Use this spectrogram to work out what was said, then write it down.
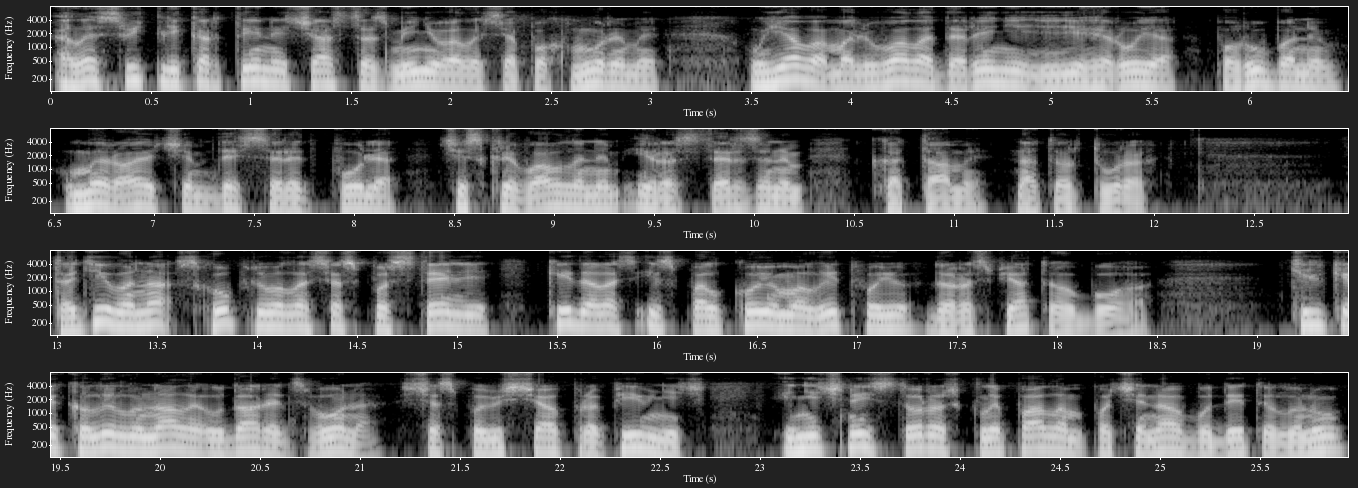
Але світлі картини часто змінювалися похмурими, уява малювала Дарині її героя порубаним, умираючим десь серед поля чи скривавленим і розтерзаним катами на тортурах. Тоді вона схоплювалася з постелі, кидалась із палкою молитвою до розп'ятого Бога. Тільки коли лунали удари дзвона, що сповіщав про північ, і нічний сторож клепалом починав будити луну,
